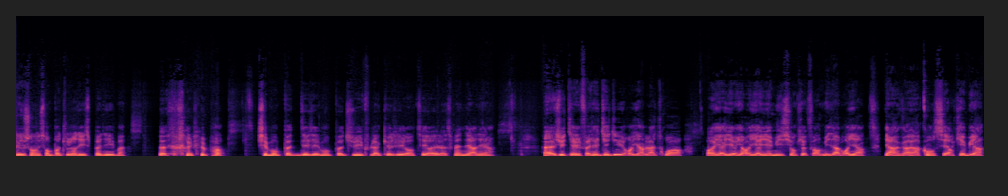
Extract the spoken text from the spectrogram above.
les gens, ils sont pas toujours disponibles. euh, chez mon pote Dédé, mon pote juif, là, que j'ai enterré la semaine dernière. Euh, je lui téléphonais, Dédé, regarde la 3. Oh, il y, a, une émission qui est formidable. Regarde, il y a un concert qui est bien.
